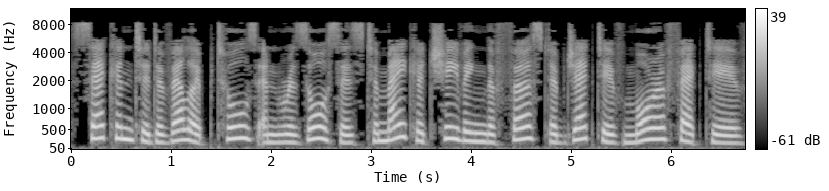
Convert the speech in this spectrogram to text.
Second to develop tools and resources to make achieving the first objective more effective.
